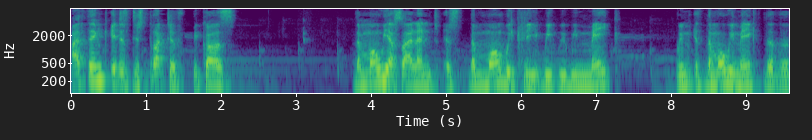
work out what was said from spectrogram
I think it is destructive because the more we are silent is the more we create we, we, we make we the more we make the, the,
